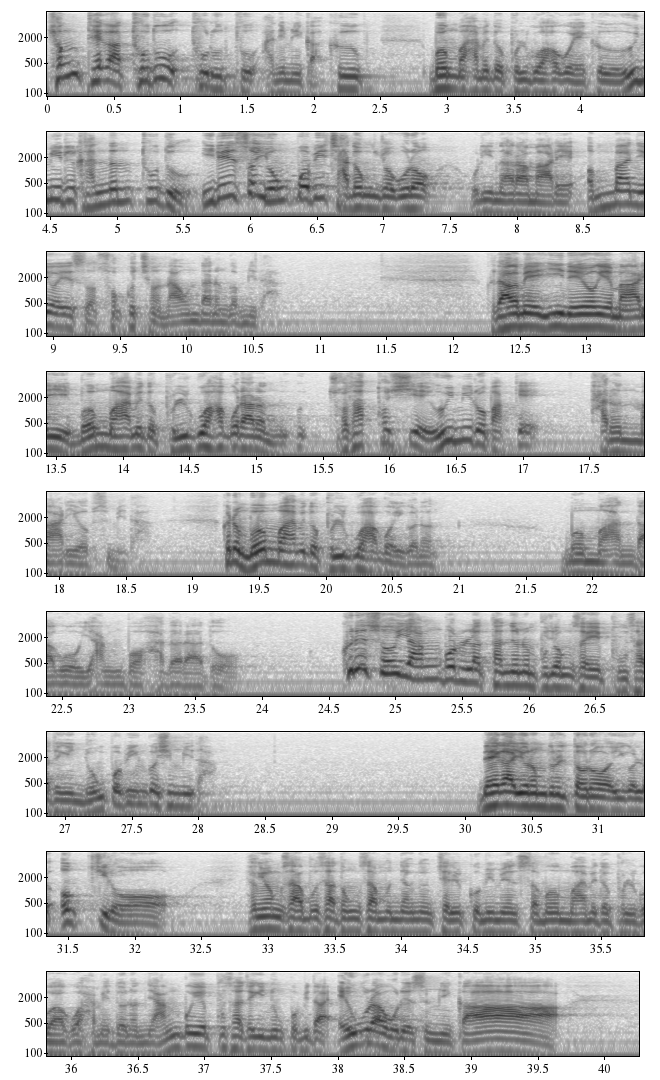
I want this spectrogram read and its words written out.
형태가 투두 투루투 아닙니까? 그 뭐뭐함에도 불구하고의 그 의미를 갖는 투두 이래서 용법이 자동적으로 우리나라 말의 엄마니어에서 솟구쳐 나온다는 겁니다. 그 다음에 이 내용의 말이 뭐뭐함에도 불구하고라는 조사토시의 의미로밖에 다른 말이 없습니다. 그럼 뭐뭐함에도 불구하고 이거는 뭐뭐한다고 양보하더라도 그래서 양보를 나타내는 부정사의 부사적인 용법인 것입니다. 내가 여러분들 더러 이걸 억지로 형용사, 부사, 동사, 문장 정체를 꾸미면서 뭐뭐함에도 불구하고 함에도는 양보의 부사적인 용법이다. 애우라고 그랬습니까?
